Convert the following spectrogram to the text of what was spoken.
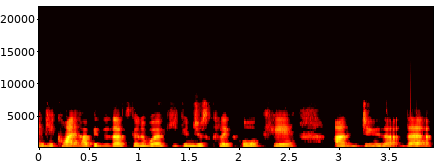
if you're quite happy that that's going to work, you can just click OK and do that there.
